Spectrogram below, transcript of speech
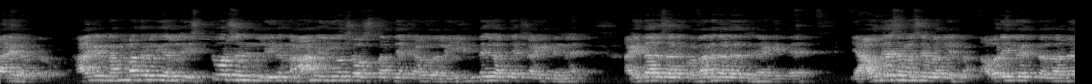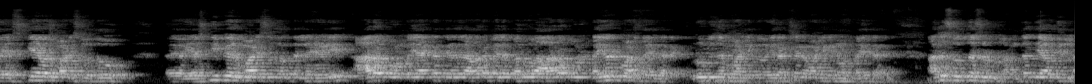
ಕಾರ್ಯಕರ್ತರು. ಹಾಗೆ ನಮ್ಮದ್ರಲ್ಲಿ ಎಲ್ಲ ಇಷ್ಟು ವರ್ಷದಿಂದ ಈಗ ನಾನು ಈ ವರ್ಷ ಹೊಸ ಅಧ್ಯಕ್ಷ ಆಗೋದಲ್ಲ, ಈ ಹಿಂದೆಯೂ ಅಧ್ಯಕ್ಷ ಆಗಿದ್ದೇನೆ. ಐದಾರು ಸಾರಿ ಪ್ರಧಾನ ಕಾರ್ಯದರ್ಶಿ ಆಗಿದ್ದೆ. ಯಾವುದೇ ಸಮಸ್ಯೆ ಬರಲಿಲ್ಲ. ಅವರಿಗೆ ಅದು ಎಸ್ ಕೆ ಅವರು ಮಾಡಿಸೋದು ಎಸ್ ಡಿ ಪಿ ಅವರು ಮಾಡಿಸೋದು ಅಂತೆಲ್ಲ ಹೇಳಿ ಆರೋಪ ಉಂಟು. ಯಾಕಂತ ಹೇಳಿದ್ರೆ ಅವರ ಮೇಲೆ ಬರುವ ಆರೋಪವನ್ನು ಡೈವರ್ಟ್ ಮಾಡ್ತಾ ಇದ್ದಾರೆ. ಗ್ರೂಪಿಸಮ್ ಮಾಡ್ಲಿಕ್ಕೆ ಹೋಗಿ, ರಕ್ಷಣೆ ಮಾಡ್ಲಿಕ್ಕೆ ನೋಡ್ತಾ ಇದ್ದಾರೆ. ಅದು ಶುದ್ಧ ಸುಳ್ಳು ಅಂತದ್ದು ಯಾವುದಿಲ್ಲ.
